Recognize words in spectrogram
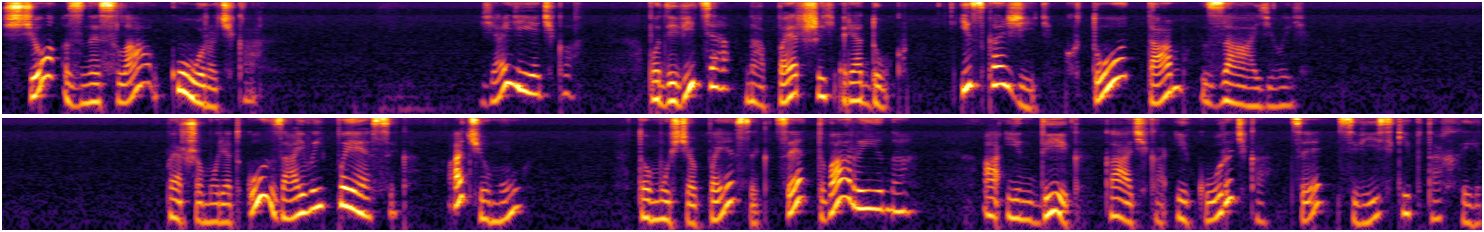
Що знесла курочка? Яєчко. Подивіться на перший рядок і скажіть, хто там зайвий? В першому рядку зайвий песик. А чому? Тому що песик це тварина, а індик, качка і курочка це свійські птахи.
